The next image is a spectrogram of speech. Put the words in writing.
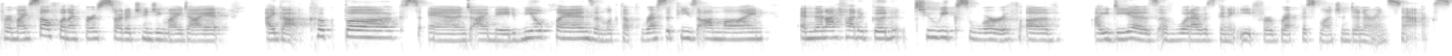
for myself, when I first started changing my diet, I got cookbooks and I made meal plans and looked up recipes online. And then I had a good two weeks worth of ideas of what I was going to eat for breakfast, lunch, and dinner and snacks.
